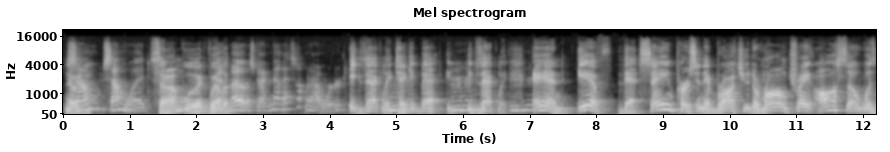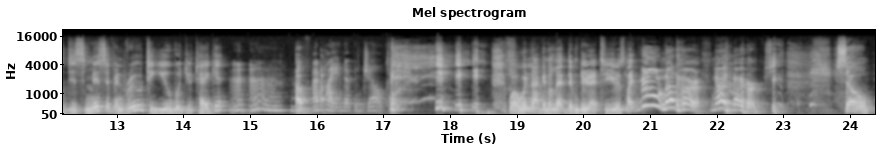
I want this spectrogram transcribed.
No. you- some some would. some would. Well, if- most be like, no, that's not what I ordered. Exactly. Take mm-hmm. it back. E- mm-hmm. Exactly. Mm-hmm. And if that same person that brought you the wrong tray also was dismissive and rude to you, would you take it? Uh, I'd probably end up in jail. Well, we're not going to let them do that to you. It's like, no, not her, not her. so,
